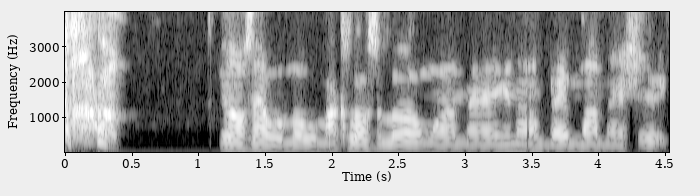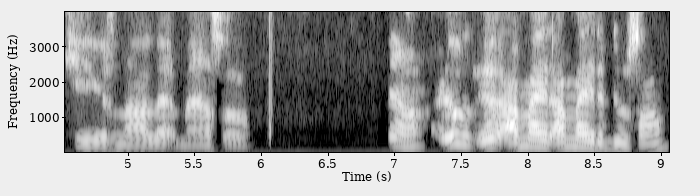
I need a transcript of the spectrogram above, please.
you know what I'm saying with my, with my closer loved one, man. You know, baby mama and shit, kids and all that, man. So, you know, it was. It, I made. I made it do something.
